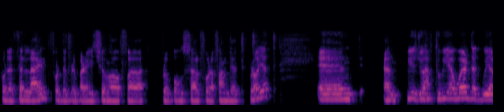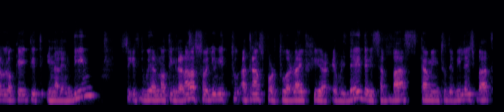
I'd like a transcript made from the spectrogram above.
for the third line for the preparation of a proposal for a funded project. And and please, you have to be aware that we are located in Alhendín. We are not in Granada, so you need to a transport to arrive here every day. There is a bus coming to the village, but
